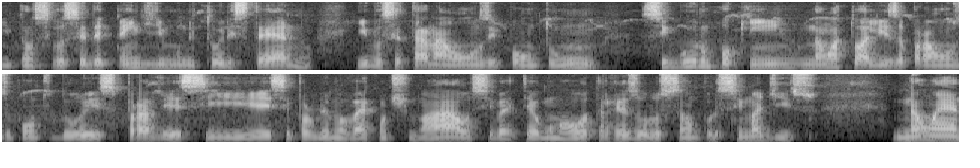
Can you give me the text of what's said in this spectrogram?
Então, se você depende de monitor externo e você está na 11.1, segura um pouquinho, não atualiza para 11.2 para ver se esse problema vai continuar ou se vai ter alguma outra resolução por cima disso. Não é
